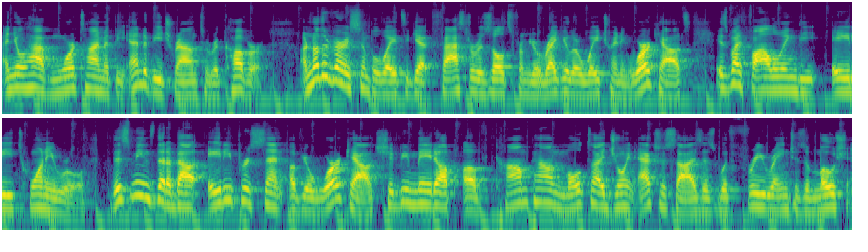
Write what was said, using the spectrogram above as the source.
and you'll have more time at the end of each round to recover. Another very simple way to get faster results from your regular weight training workouts is by following the 80-20 rule. This means that about 80% of your workouts should be made up of compound multi-joint exercises with free ranges of motion.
